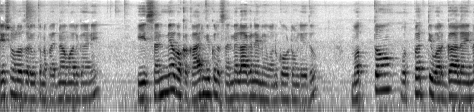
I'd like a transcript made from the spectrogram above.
దేశంలో జరుగుతున్న పరిణామాలు కానీ ఈ సమ్మె ఒక కార్మికుల సమ్మెలాగానే మేము అనుకోవటం లేదు. మొత్తం ఉత్పత్తి వర్గాలైన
